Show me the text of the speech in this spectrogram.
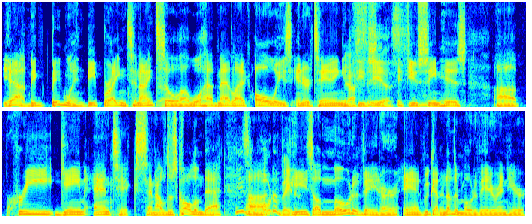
Yeah, big big win. Beat Brighton tonight, so uh, we'll have Matt Laddick always entertaining. And Yes, if you've, he is. If you've seen his uh, pre-game antics, and I'll just call him that, He's a uh, motivator. He's a motivator, and we've got another motivator in here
